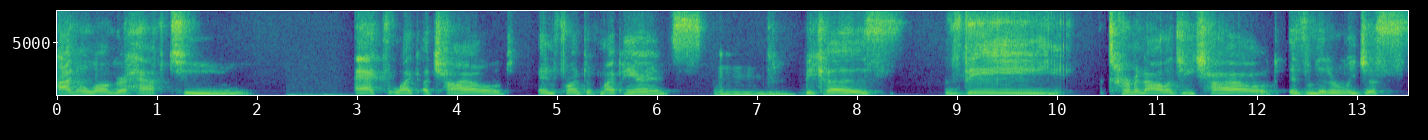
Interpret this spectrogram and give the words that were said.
i no longer have to act like a child in front of my parents Mm, because the terminology child is literally just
